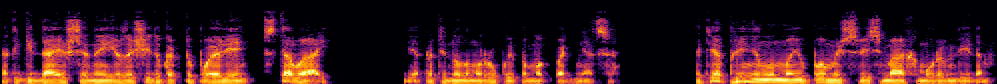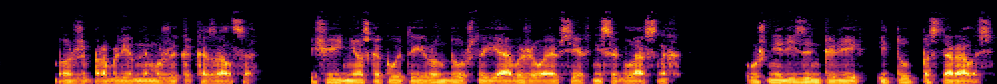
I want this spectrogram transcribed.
а ты кидаешься на ее защиту, как тупой олень. Вставай!» Я протянул ему руку и помог подняться хотя принял он мою помощь с весьма хмурым видом. Вот же проблемный мужик оказался. Еще и нес какую-то ерунду, что я выживаю всех несогласных. Уж не Лизонька ли и тут постаралась.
